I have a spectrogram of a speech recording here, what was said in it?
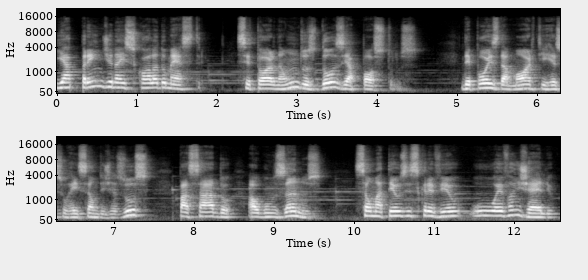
e aprende na escola do Mestre. Se torna um dos doze apóstolos. Depois da morte e ressurreição de Jesus, passado alguns anos, São Mateus escreveu o Evangelho.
